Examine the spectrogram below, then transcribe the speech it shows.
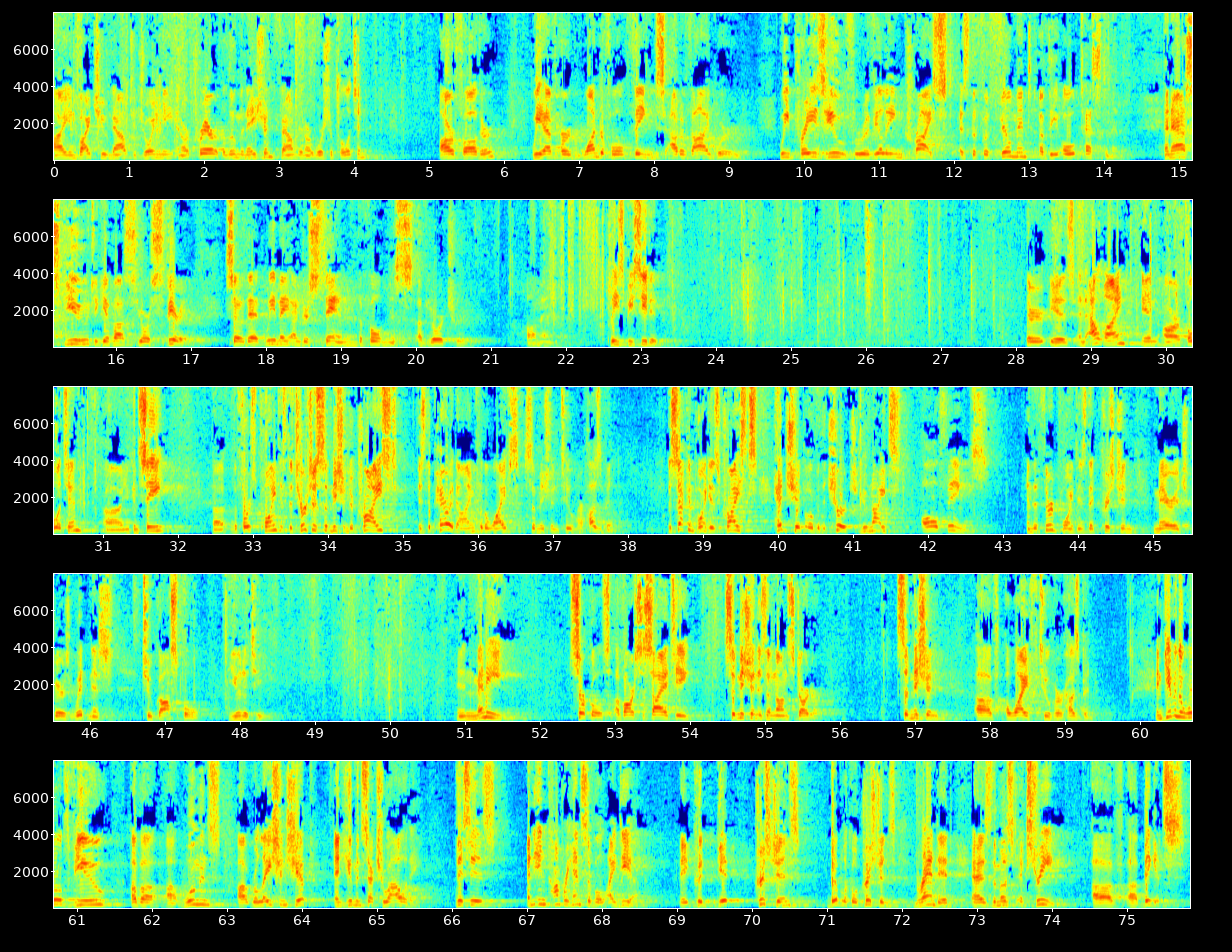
I invite you now to join me in our prayer of illumination found in our worship bulletin. Our Father, we have heard wonderful things out of thy word. We praise you for revealing Christ as the fulfillment of the Old Testament and ask you to give us your spirit so that we may understand the fullness of your truth. Amen. Please be seated. There is an outline in our bulletin. Uh, you can see uh, the first point is the church's submission to Christ is the paradigm for the wife's submission to her husband. The second point is Christ's headship over the church unites all things. And the third point is that Christian marriage bears witness to gospel unity. In many circles of our society, submission is a non starter. Submission of a wife to her husband. And given the world's view of a, a woman's uh, relationship and human sexuality, this is an incomprehensible idea. It could get Christians, biblical Christians, branded as the most extreme of uh, bigots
